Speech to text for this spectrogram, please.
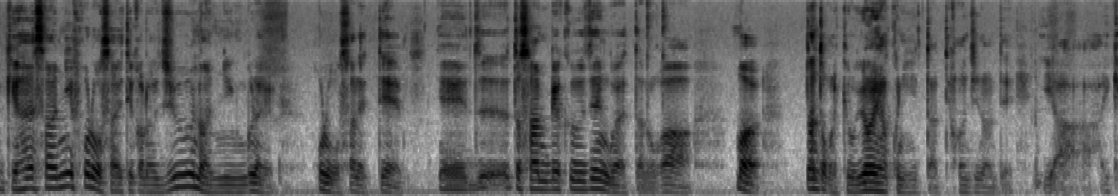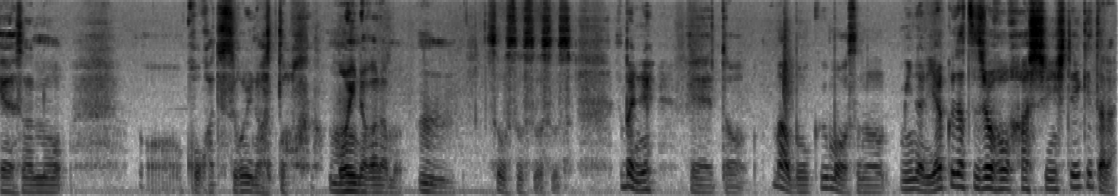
池原さんにフォローされてから十何人ぐらいフォローされて、えー、ずっと300前後やったのがまあなんとか今日400人いったって感じなんでいや池谷さんの効果ってすごいなと思いながらもうんそうそうそうそうやっぱりねえっ、ー、とまあ僕もそのみんなに役立つ情報を発信していけたら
